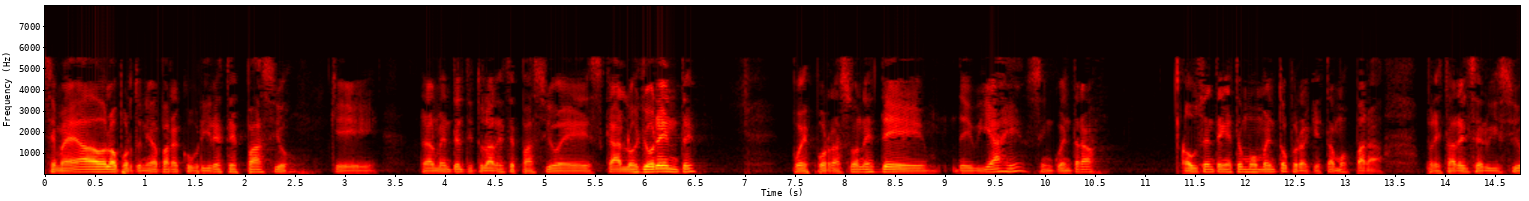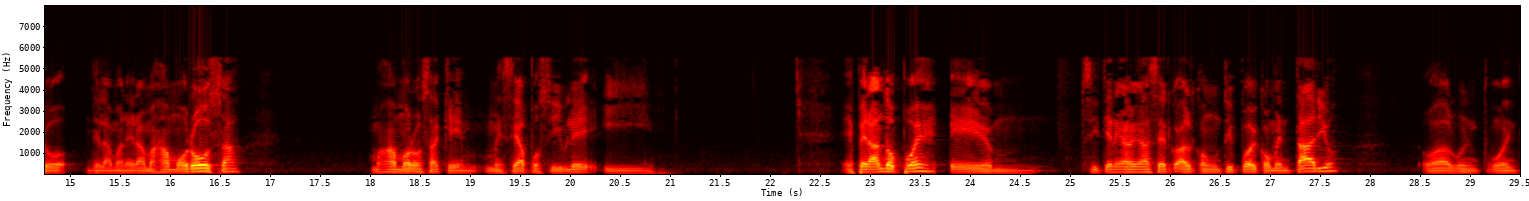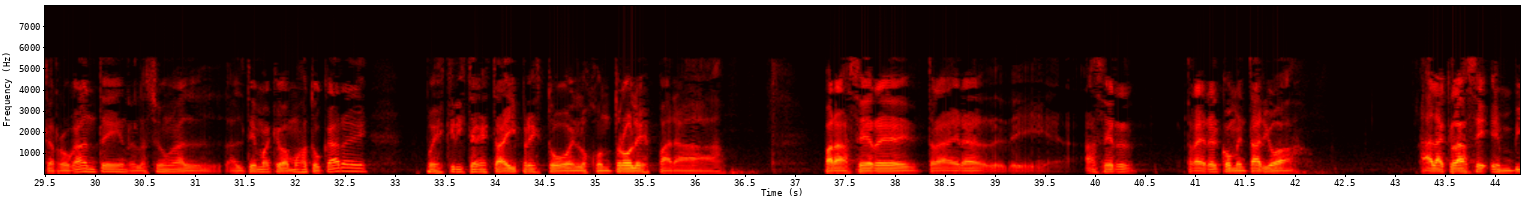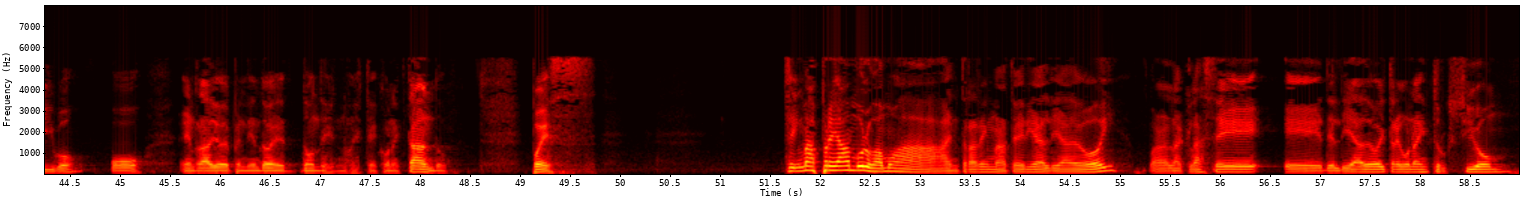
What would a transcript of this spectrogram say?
se me haya dado la oportunidad para cubrir este espacio, que realmente el titular de este espacio es Carlos Llorente, pues por razones de, de viaje se encuentra ausente en este momento, pero aquí estamos para prestar el servicio de la manera más amorosa, más amorosa que me sea posible y esperando pues eh, si tienen a hacer algún tipo de comentario o algún tipo de interrogante en relación al, tema que vamos a tocar, eh, pues Cristian está ahí presto en los controles para para hacer eh, traer hacer traer el comentario a, a la clase en vivo o en radio, dependiendo de dónde nos esté conectando. Pues, sin más preámbulos, vamos a entrar en materia del día de hoy. Para la clase eh, del día de hoy traigo una instrucción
